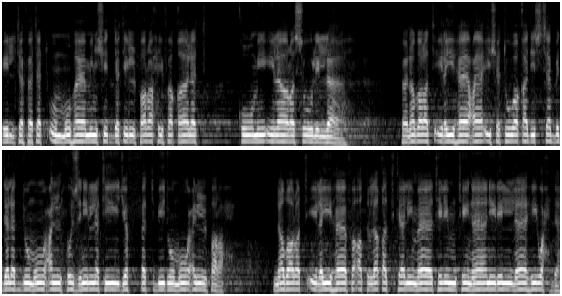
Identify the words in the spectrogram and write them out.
التفتت أمها من شدة الفرح فقالت قومي إلى رسول الله. فنظرت إليها عائشة وقد استبدلت دموع الحزن التي جفت بدموع الفرح. نظرت إليها فأطلقت كلمات الامتنان لله وحده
